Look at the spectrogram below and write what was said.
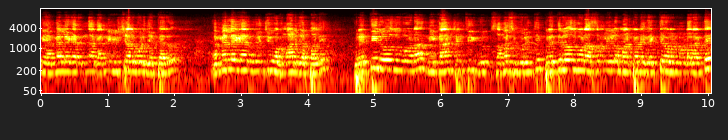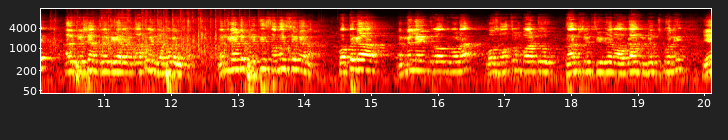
మీ ఎమ్మెల్యే గారు ఇందాక అన్ని విషయాలు కూడా చెప్పారు. ఎమ్మెల్యే గారి గురించి ఒక మాట చెప్పాలి. ప్రతిరోజు కూడా మీ కాన్స్టిట్యున్సీ సమస్య గురించి ప్రతిరోజు కూడా అసెంబ్లీలో మాట్లాడే వ్యక్తి ఎవరైనా ఉన్నారంటే అది ప్రశాంత్ రెడ్డి గారు అని మాత్రం నేను చెప్పగలుగుతాను. ఎందుకంటే ప్రతి సమస్య మీద కొత్తగా ఎమ్మెల్యే అయిన తర్వాత కూడా ఓ సంవత్సరం పాటు కాన్స్టిట్యున్సీగా అవగాహన పెంచుకొని ఏ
